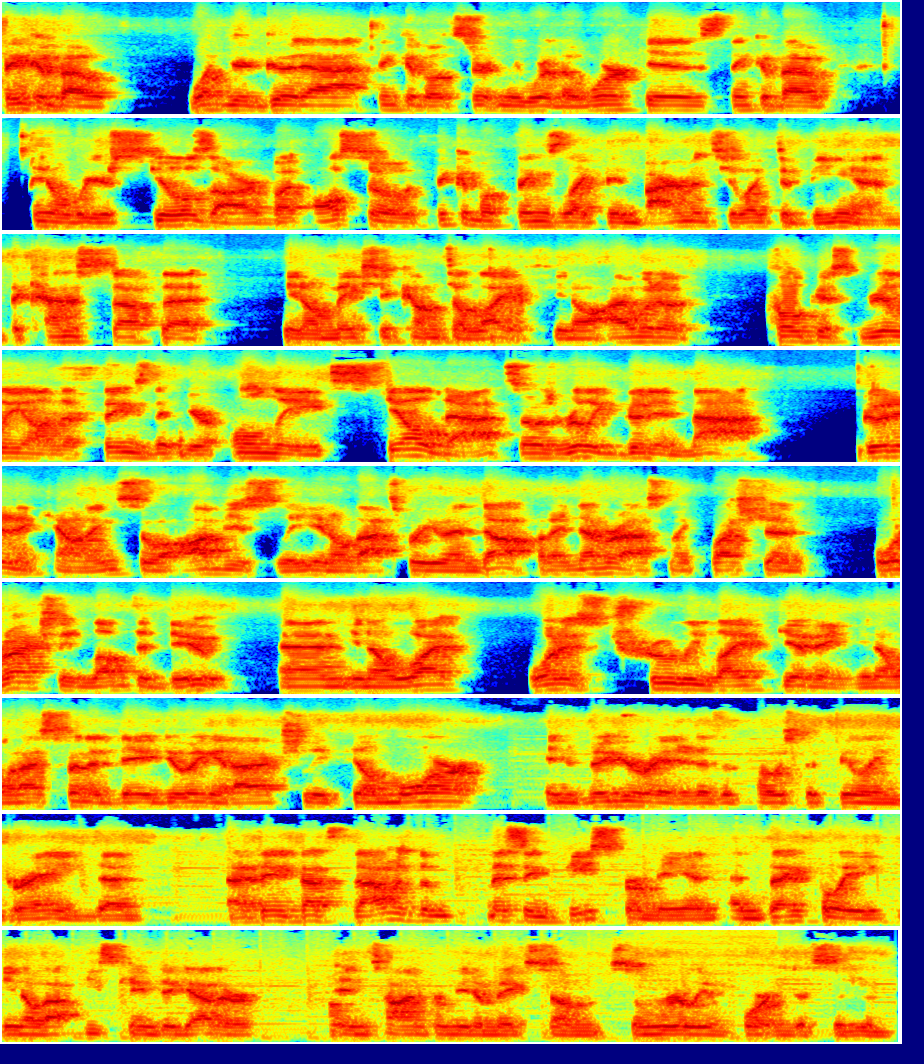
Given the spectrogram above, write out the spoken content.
think about what you're good at, think about certainly where the work is, think about you know where your skills are, but also think about things like the environments you like to be in, the kind of stuff that you know makes you come to life. You know, I would have focused really on the things that you're only skilled at. So I was really good in math, good in accounting. So obviously, you know, that's where you end up. But I never asked my question, what do I actually love to do? And you know what what is truly life giving? You know, when I spend a day doing it, I actually feel more invigorated as opposed to feeling drained. And I think that's that was the missing piece for me. And, and thankfully, you know, that piece came together in time for me to make some some really important decisions.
